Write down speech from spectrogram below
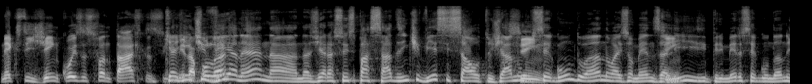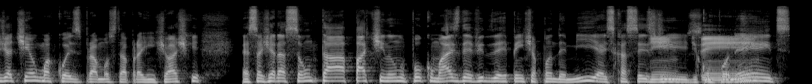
Next Gen, coisas fantásticas. Que a gente via, né, na, nas gerações passadas, a gente via esse salto. Já no Sim. segundo ano, mais ou menos Sim. ali, primeiro, segundo ano, já tinha alguma coisa para mostrar pra gente. Eu acho que essa geração tá patinando um pouco mais devido, de repente, à pandemia, à escassez sim, de, de componentes.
